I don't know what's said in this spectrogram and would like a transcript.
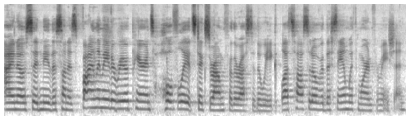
I know, Sydney, the sun has finally made a reappearance. Hopefully, it sticks around for the rest of the week. Let's toss it over to Sam with more information.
